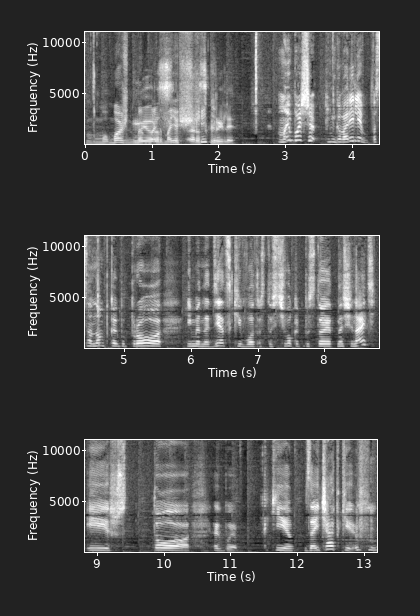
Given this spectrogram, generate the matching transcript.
Может, Мы это ее рас- мое ощущение? раскрыли. Мы больше говорили в основном как бы про именно детский возраст, то есть с чего как бы стоит начинать и что как бы какие зайчатки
